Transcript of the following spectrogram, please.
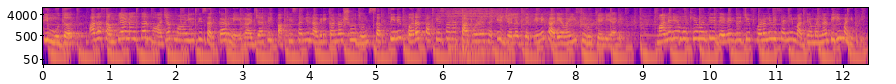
ती मुदत आता संपल्यानंतर भाजप महायुती सरकारने राज्यातील पाकिस्तानी नागरिकांना शोधून सक्तीने परत पाकिस्तानात पाठवण्यासाठी जलद गतीने कार्यवाही सुरू केली आहे. माननीय मुख्यमंत्री देवेंद्रजी फडणवीस यांनी माध्यमांना दिली माहिती.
